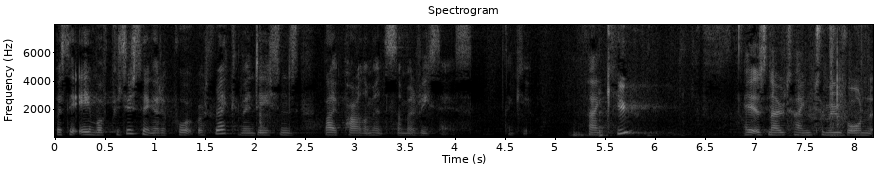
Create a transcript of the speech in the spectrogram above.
with the aim of producing a report with recommendations by Parliament's summer recess. Thank you. Thank you. It is now time to move on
